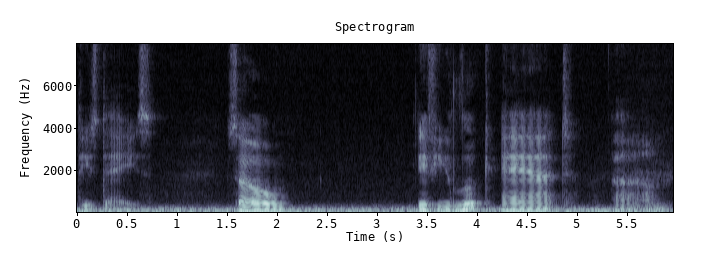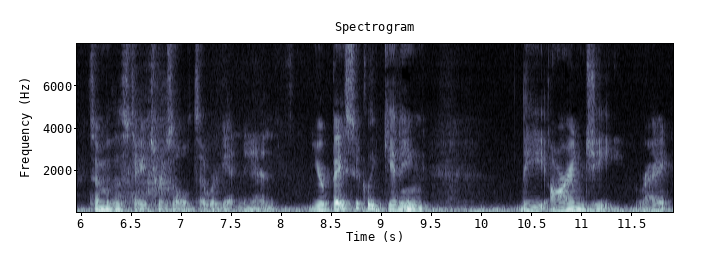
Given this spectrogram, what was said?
these days. So, if you look at um, some of the states' results that we're getting in, you're basically getting the RNG, right?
